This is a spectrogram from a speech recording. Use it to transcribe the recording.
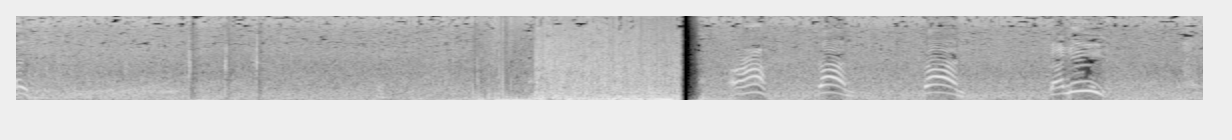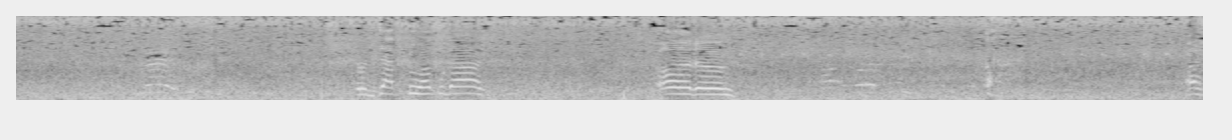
Hey! Ah, Dan, Dan, Dani. Terjatuh aku Dan. Aduh. Ah.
